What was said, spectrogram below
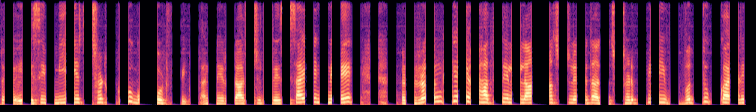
તો એસીબીએ છટકું ગોઠવી અને રાજુ દેસાઈને રંગે હાથે લાંચ લેતા ઝડપી વધુ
